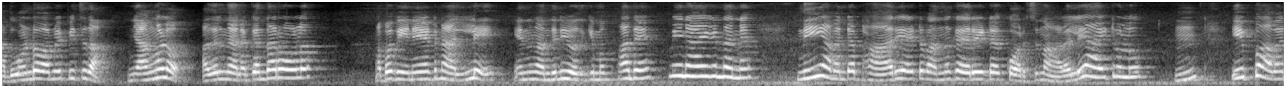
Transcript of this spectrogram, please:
അതുകൊണ്ട് ഓർമ്മിപ്പിച്ചതാ. ഞങ്ങളോ? അതിൽ നിനക്കെന്താ റോൾ? അപ്പോൾ വിനയേട്ടനല്ലേ എന്ന് നന്ദിനി ചോദിക്കുമ്പം അതെ വിനായകൻ തന്നെ. നീ അവന്റെ ഭാര്യയായിട്ട് വന്ന് കയറിയിട്ട് കുറച്ച് നാളല്ലേ ആയിട്ടുള്ളൂ? ഇപ്പം അവൻ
